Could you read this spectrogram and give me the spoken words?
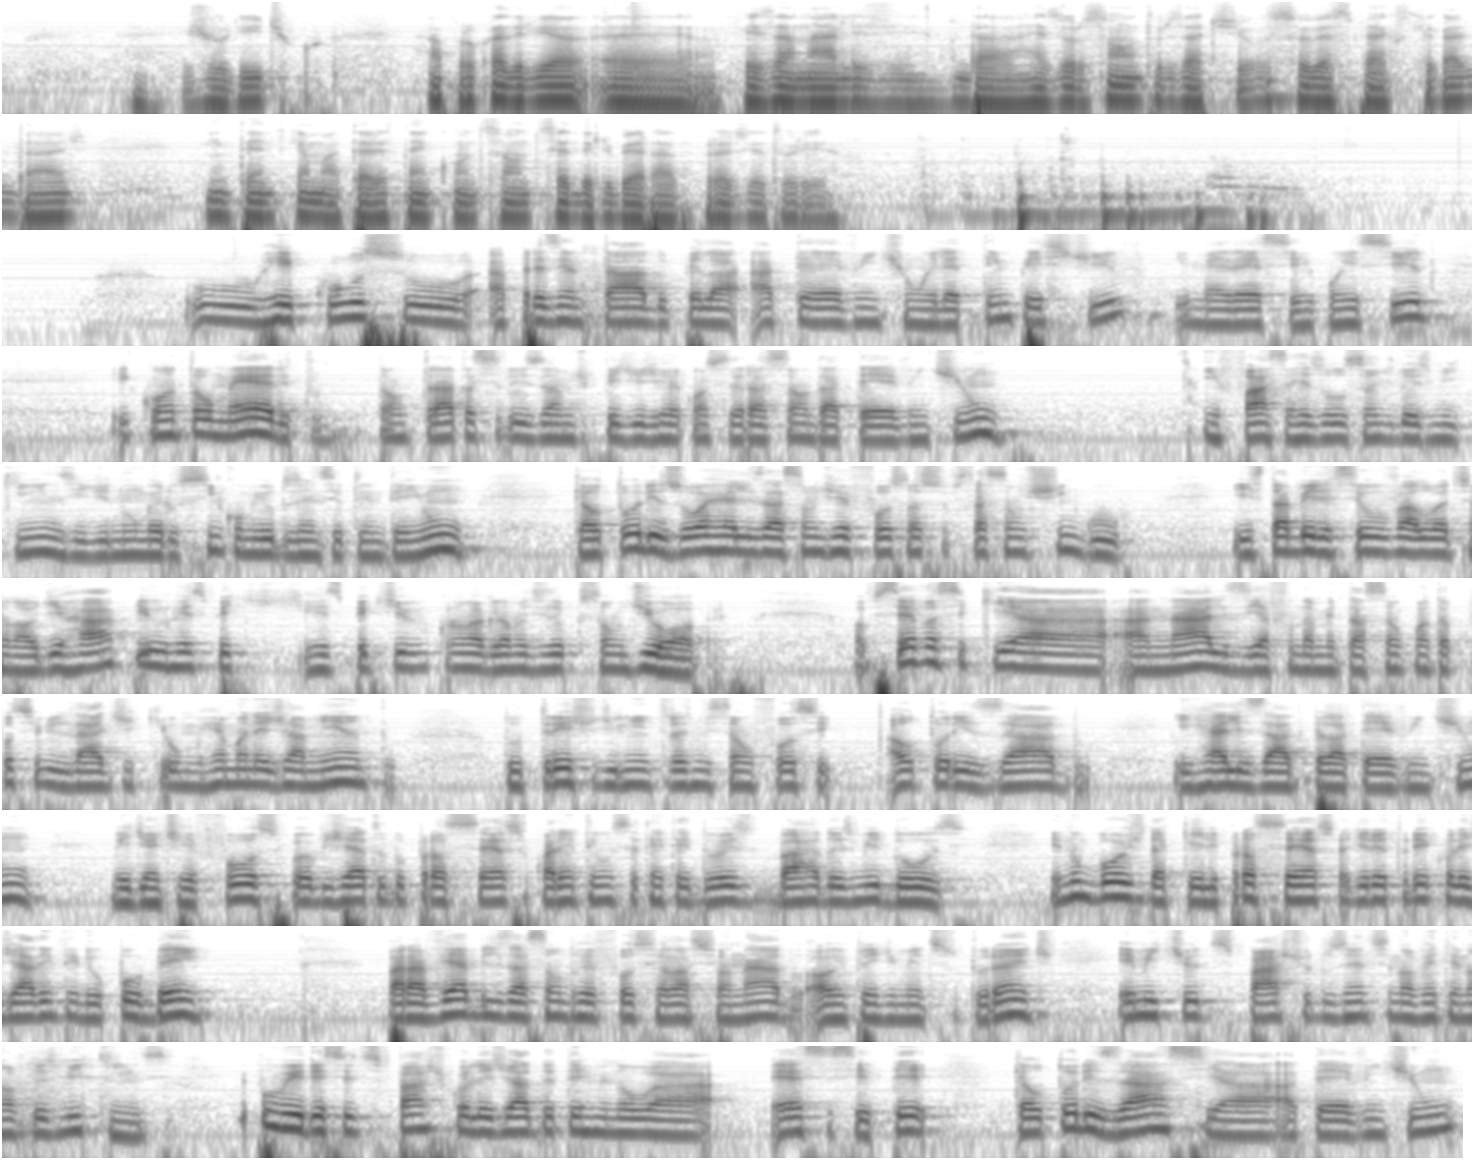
jurídico, a Procuradoria é, fez análise da resolução autorizativa sobre aspectos de legalidade e entende que a matéria está em condição de ser deliberada para a diretoria. O recurso apresentado pela ATE 21 ele é tempestivo e merece ser reconhecido. E quanto ao mérito, então trata-se do exame de pedido de reconsideração da ATE 21, em face à resolução de 2015 de número 5231, que autorizou a realização de reforço na subestação Xingu e estabeleceu o valor adicional de RAP e o respectivo cronograma de execução de obra. Observa-se que a análise e a fundamentação quanto à possibilidade de que o remanejamento do trecho de linha de transmissão fosse autorizado e realizado pela TE 21 mediante reforço foi objeto do processo 4172/2012 e no bojo daquele processo, a diretoria colegiada entendeu por bem, para a viabilização do reforço relacionado ao empreendimento estruturante, emitiu o despacho 299-2015. E por meio desse despacho, o colegiado determinou a SCT que autorizasse a até 21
